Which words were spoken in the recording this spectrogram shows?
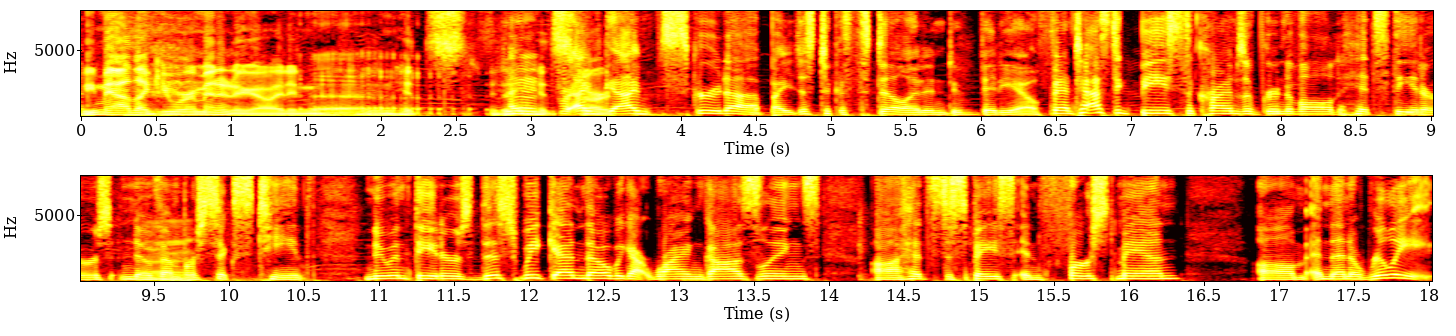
Be mad like you were a minute ago. I didn't, I didn't hit, I didn't I, hit start. I, I screwed up. I just took a still. I didn't do video. Fantastic Beasts: The Crimes of Grindelwald hits theaters November sixteenth. New in theaters this weekend. Though we got Ryan Gosling's uh, heads to space in First Man, um, and then a really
